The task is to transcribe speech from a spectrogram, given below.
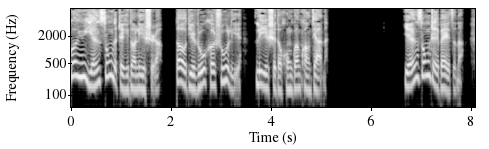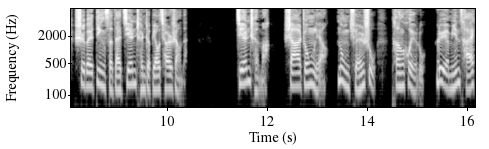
关于严嵩的这一段历史啊，到底如何梳理历史的宏观框架呢？严嵩这辈子呢，是被钉死在奸臣这标签上的。奸臣嘛，杀忠良、弄权术、贪贿赂、掠民财、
